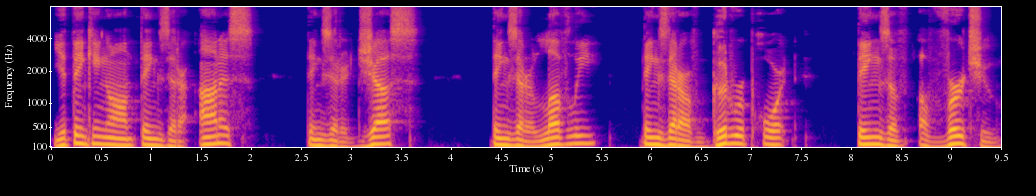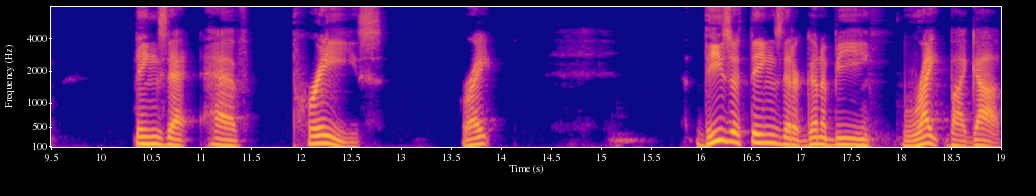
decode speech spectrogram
You're thinking on things that are honest, things that are just, things that are lovely, things that are of good report, things of, of virtue, things that have praise, right? These are things that are going to be right by God,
